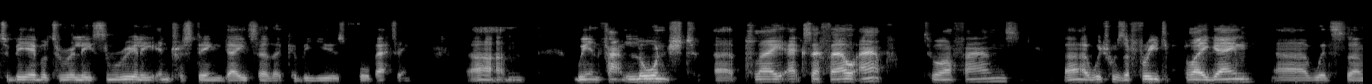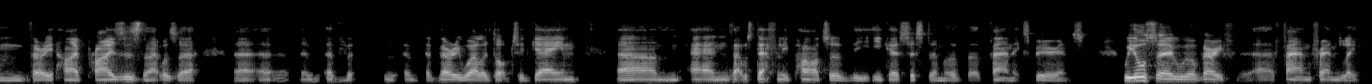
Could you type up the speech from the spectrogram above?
to be able to release some really interesting data that could be used for betting. Um, we in fact launched a Play XFL app to our fans, uh, which was a free to play game uh, with some very high prizes. That was a, a, a, a very well adopted game. Um, and that was definitely part of the ecosystem of the fan experience. We also were very uh, fan friendly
